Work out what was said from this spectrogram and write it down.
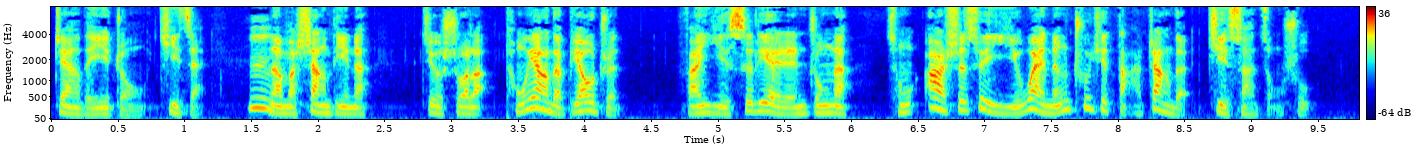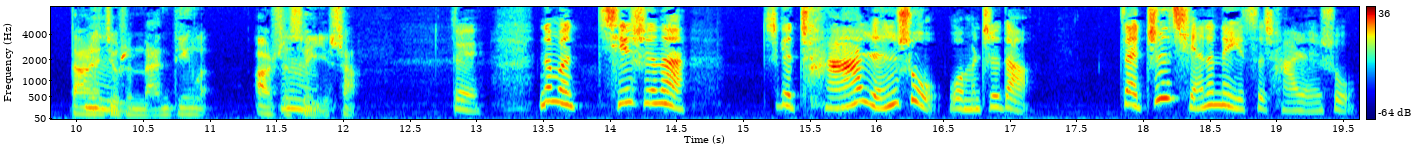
这样的一种记载。嗯那么上帝呢就说了，同样的标准，凡以色列人中呢，从二十岁以外能出去打仗的，计算总数，当然就是男丁了，二十岁以上。对，那么其实呢，这个查人数，我们知道，在之前的那一次查人数，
